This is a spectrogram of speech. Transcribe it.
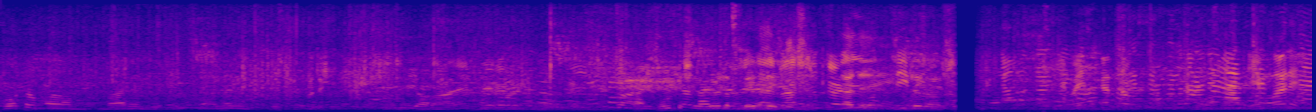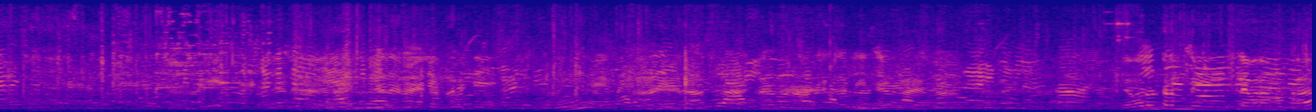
ఫోటో మా భార్య అదే. ఉంటారు మీ ఇంట్లో ఎవరైనా ఉంటారా?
